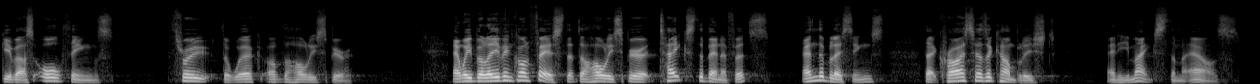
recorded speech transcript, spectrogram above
give us all things through the work of the Holy Spirit. And we believe and confess that the Holy Spirit takes the benefits and the blessings that Christ has accomplished and he makes them ours.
